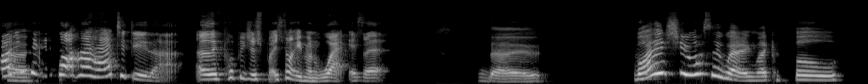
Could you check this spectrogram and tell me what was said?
How do you think they got her hair to do that? Oh, they probably just. It's not even wet, is it? no. Why is she also wearing like a full?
